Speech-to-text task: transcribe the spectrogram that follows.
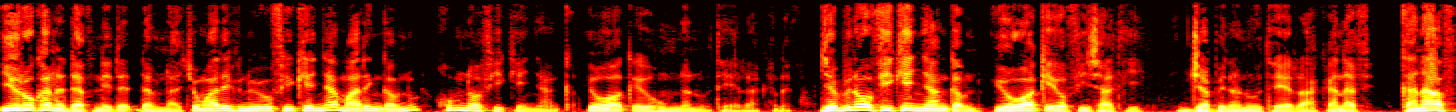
Yeroo kana dafnee dadhabnaa maaliif nuyi ofii keenyaa? Maal hin qabnu? Humna ofii keenyaa hin yoo waaqayyo humna nu ta'eerraa kanaaf jabina ofii keenyaa hin qabnu. Yoo waaqayyo ofii isaatii jabina nu ta'eerraa kanaaf kanaaf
